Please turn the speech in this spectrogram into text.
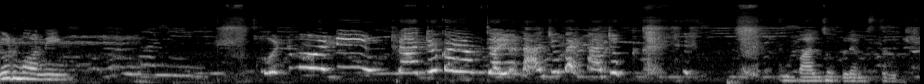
Good morning good morning नाजूक आहे आमचा यो नाजूक आहे नाजूक. आणि बाल झोपले मस्तपैकी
